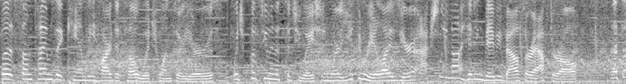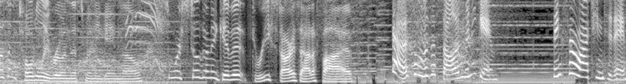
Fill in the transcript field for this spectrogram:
but sometimes it can be hard to tell which ones are yours, which puts you in a situation where you can realize you're actually not hitting Baby Bowser after all. That doesn't totally ruin this minigame though, so we're still gonna give it 3 stars out of 5. Yeah, this one was a solid minigame. Thanks for watching today.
